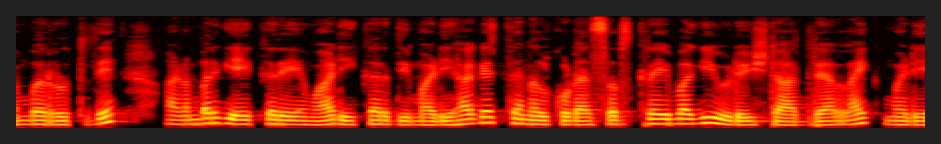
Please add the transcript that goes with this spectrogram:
ನಂಬರ್ ಇರುತ್ತದೆ. ಆ ನಂಬರ್ಗೆ ಕರೆ ಮಾಡಿ, ಖರೀದಿ ಮಾಡಿ. ಹಾಗೆ ಚಾನಲ್ ಕೂಡ ಸಬ್ಸ್ಕ್ರೈಬ್ ಆಗಿ ವಿಡಿಯೋ ಇಷ್ಟ ಆದರೆ ಲೈಕ್ ಮಾಡಿ.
